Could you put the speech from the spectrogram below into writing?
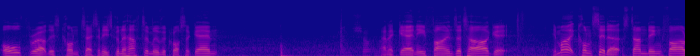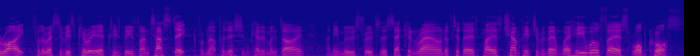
all throughout this contest. And he's going to have to move across again. And again, he finds a target. He might consider standing far right for the rest of his career because he's been fantastic from that position, Kevin McDine. And he moves through to the second round of today's Players' Championship event where he will face Rob Cross.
